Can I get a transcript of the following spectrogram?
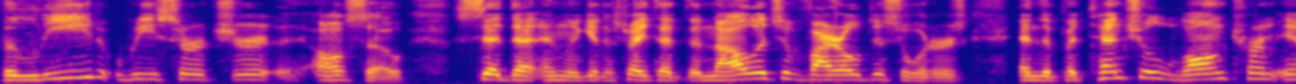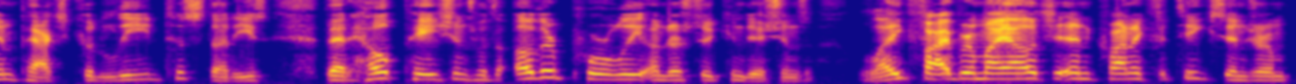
the lead researcher also said that, and we get this right, that the knowledge of viral disorders and the potential long term impacts could lead to studies that help patients with other poorly understood conditions like fibromyalgia and chronic fatigue syndrome,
